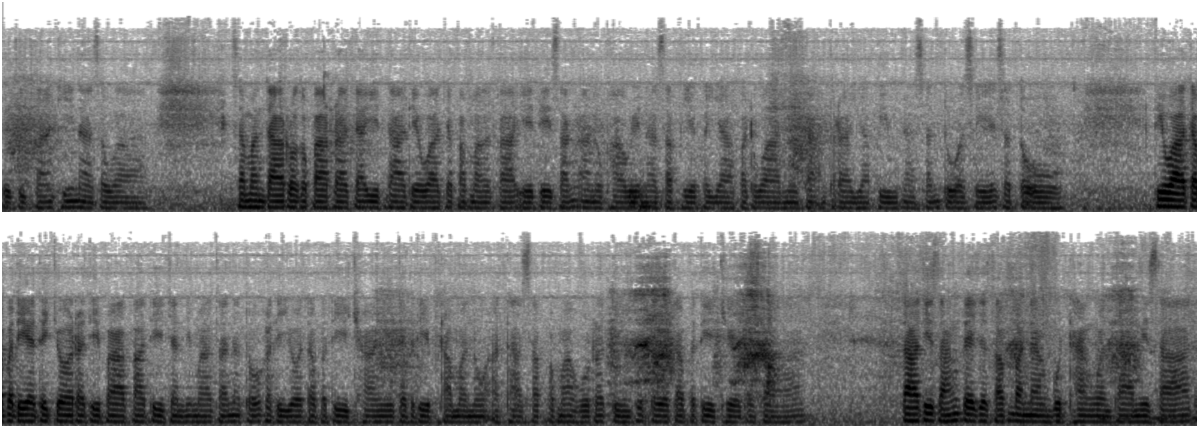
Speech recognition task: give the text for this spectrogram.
ตุติปาคีนาสวาสมันตาโรกปาราชาอินทาเทวาจะปมากาเอเตสังอนุภาเวนะสเพพยาปทวามีกาอันตรายาปิวนาสันตัวเสสโต ติวาตปฏิอติโจรติปาปาติจันติมาสันโทคติโยตปฏิชายีตปฏิพรามโนอัฏฐาสัพพมาหุรติงพุทโธตปฏิเชตสาตาทิสังเตจะสัมปันนังบุตรทางวันทามิสาต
